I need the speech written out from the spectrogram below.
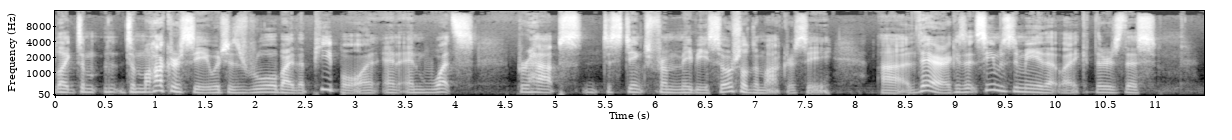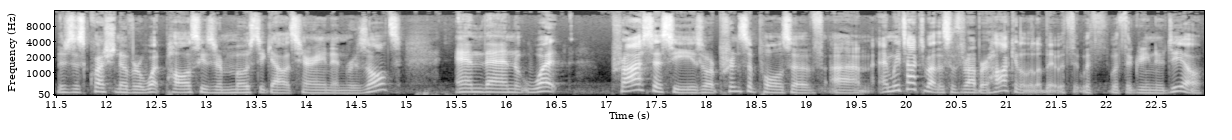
like dem- democracy, which is ruled by the people, and, and and what's perhaps distinct from maybe social democracy uh, there? Because it seems to me that like there's this there's this question over what policies are most egalitarian in results, and then what processes or principles of um, and we talked about this with Robert Hawken a little bit with with with the Green New Deal.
